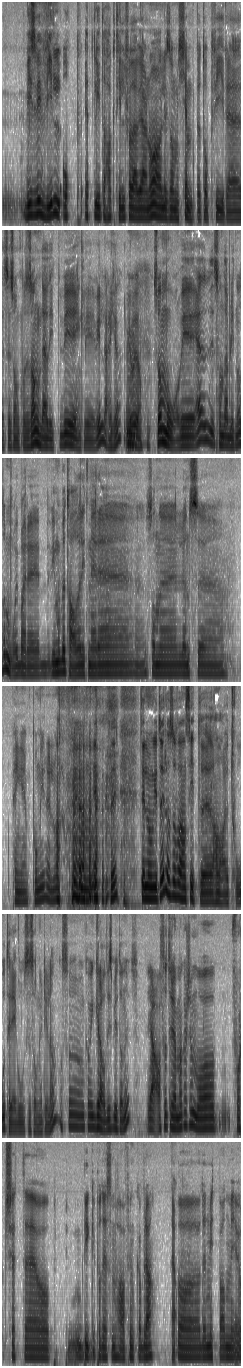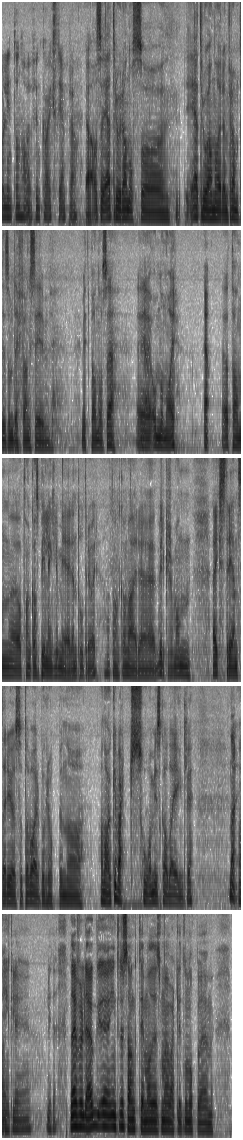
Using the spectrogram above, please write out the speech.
hvis vi vil opp et lite hakk til fra der vi er nå, og liksom kjempe topp fire sesong på sesong, det er jo dit vi egentlig vil, er det ikke det? jo, jo. Så må vi, ja, sånn det er blitt nå, så må vi bare Vi må betale litt mer eh, sånne lønnspengepunger, eller hva det heter, til noen gutter. Og så får han sitte Han har jo to-tre gode sesonger til, han. Og så kan vi gradvis bytte han ut. ja, og så tror jeg man kanskje må fortsette å bygge på det som har funka bra. Ja. Og den midtbanen med Joe Linton har jo funka ekstremt bra. Ja, altså jeg tror han også Jeg tror han har en framtid som defensiv midtbane også, jeg. Eh, Ja. Om noen år. Ja. At han, at han kan spille egentlig mer enn to-tre år. At han kan være Det virker som han er ekstremt seriøs og tar vare på kroppen og Han har jo ikke vært så mye skada, egentlig. Nei, han, egentlig lite. Men jeg føler det er jo eh, interessant tema det som har vært litt sånn oppe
